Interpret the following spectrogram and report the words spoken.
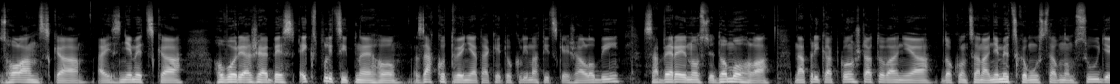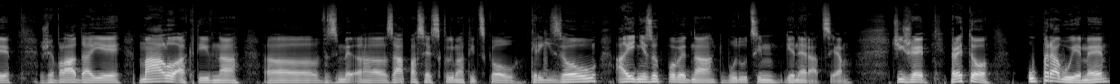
z Holandska, aj z Nemecka hovoria, že aj bez explicitného zakotvenia takejto klimatickej žaloby sa verejnosť domohla napríklad konštatovania dokonca na nemeckom ústavnom súde, že vláda je málo aktívna eh, v eh, zápase s klimatickou krízou a je nezodpovedná k budúcim generáciám. Čiže preto upravujeme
